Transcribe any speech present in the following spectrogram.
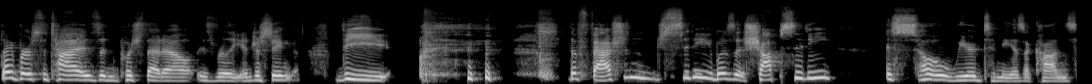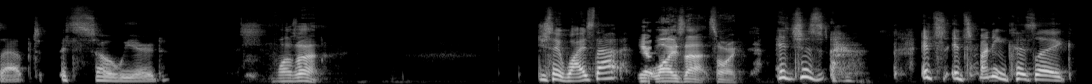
diversitize and push that out is really interesting. The the fashion city was it shop city is so weird to me as a concept. It's so weird. Why's that? You say why is that? Yeah, why is that? Sorry. It's just it's it's funny because like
